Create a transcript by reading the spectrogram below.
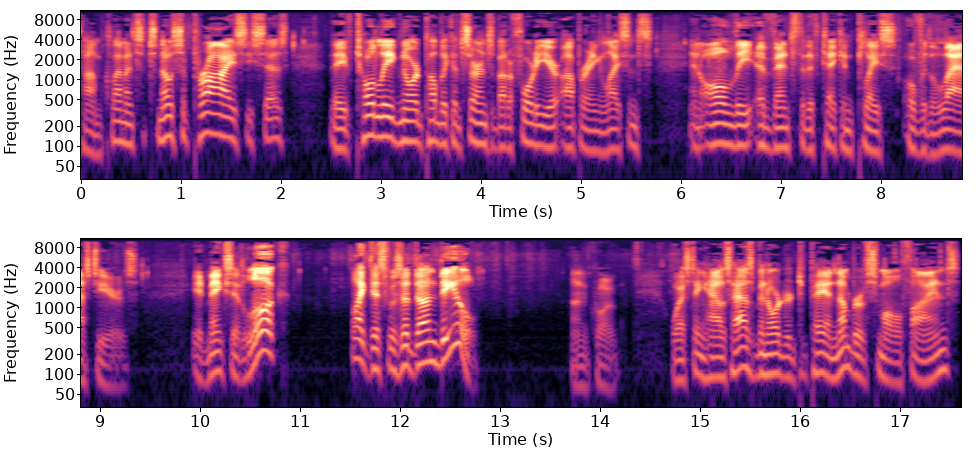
Tom Clements, it's no surprise, he says, they've totally ignored public concerns about a 40 year operating license and all the events that have taken place over the last years. It makes it look like this was a done deal. Unquote. Westinghouse has been ordered to pay a number of small fines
